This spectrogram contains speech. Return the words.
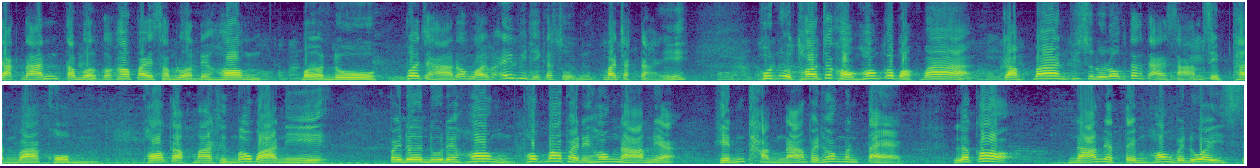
จากนั้นตำรวจก็เข้าไปสำรวจในห้อง เปิดดูเพื่อจะหาร่องรอยว่าเอ๊ะวิธีกระสุนมาจากไหน คุณอุทธรเจ้าของห้องก็บอกว่ากลับบ้านพิษณุโลกตั้งแต่ 30 ธันวาคม พอกลับมาถึงเมื่อวานนี้ ไปเดินดูในห้อง พบว่าภายในห้องน้ำเนี่ยเห็นถังน้ำภายในห้องมันแตก แล้วก็น้ำเนี่ยเต็มห้องไปด้วยเศ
